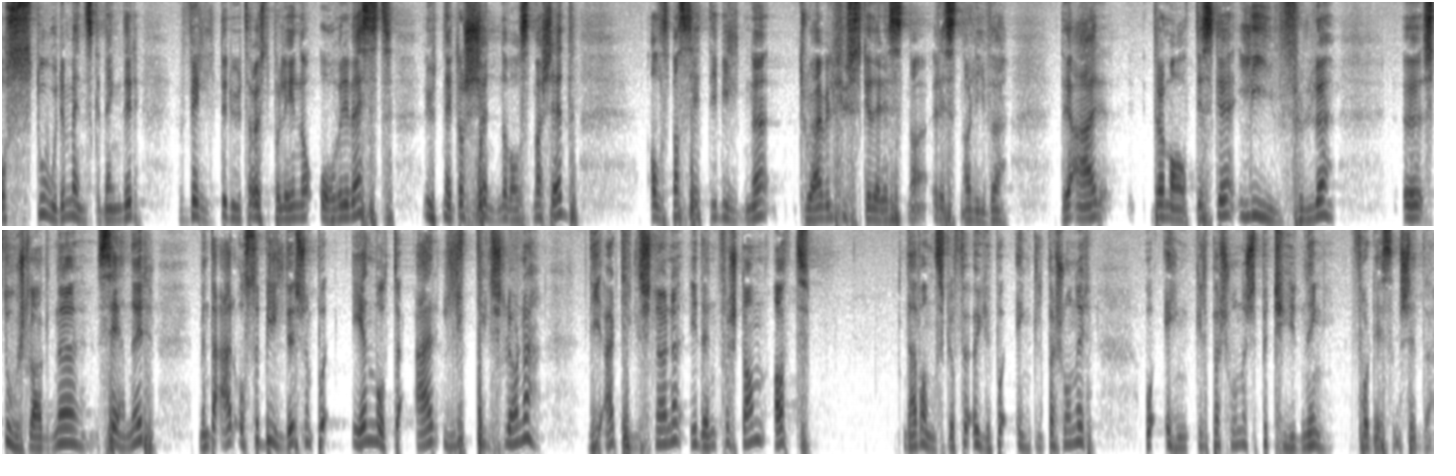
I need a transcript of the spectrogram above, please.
og store menneskemengder velter ut fra Øst-Berlin og over i vest uten helt å skjønne hva som har skjedd Alle som har sett de bildene, tror jeg vil huske det resten av, resten av livet. Det er dramatiske, livfulle, uh, storslagne scener. Men det er også bilder som på en måte er litt tilslørende. De er tilslørende i den forstand at det er vanskelig å få øye på enkeltpersoner og enkeltpersoners betydning for det som skjedde.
